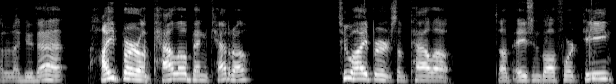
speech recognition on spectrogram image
How did I do that? Hyper of Paolo Banchero. Two hypers of Paolo. What's up, Asian Ball 14?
